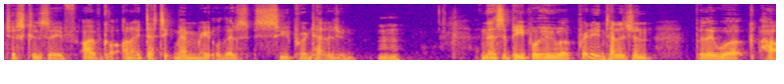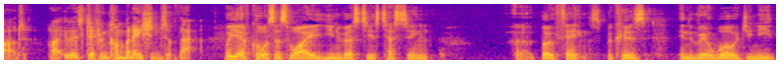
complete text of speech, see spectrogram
just because they've either got an eidetic memory or they're super intelligent. Mm-hmm. And there's the people who are pretty intelligent, but they work hard. Like there's different combinations of that. Well, yeah, of course. That's why university is testing uh, both things because in the real world you need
